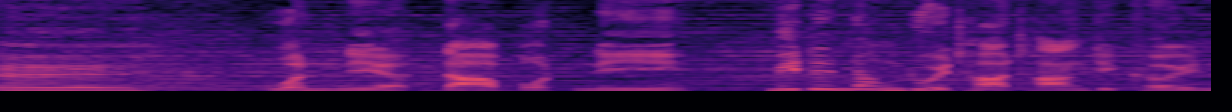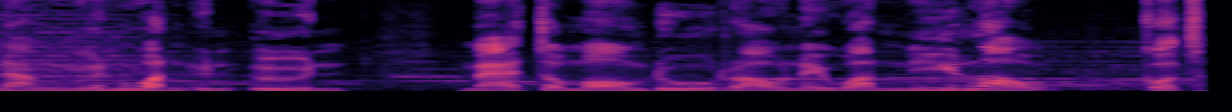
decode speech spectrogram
เอะวันเนี้ยดาบทนี้มิได้นั่งด้วยท่าทางที่เคยนั่งเหมือนวันอื่นๆ แม้จะมองดูเราในวันนี้เล่า ก็ช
